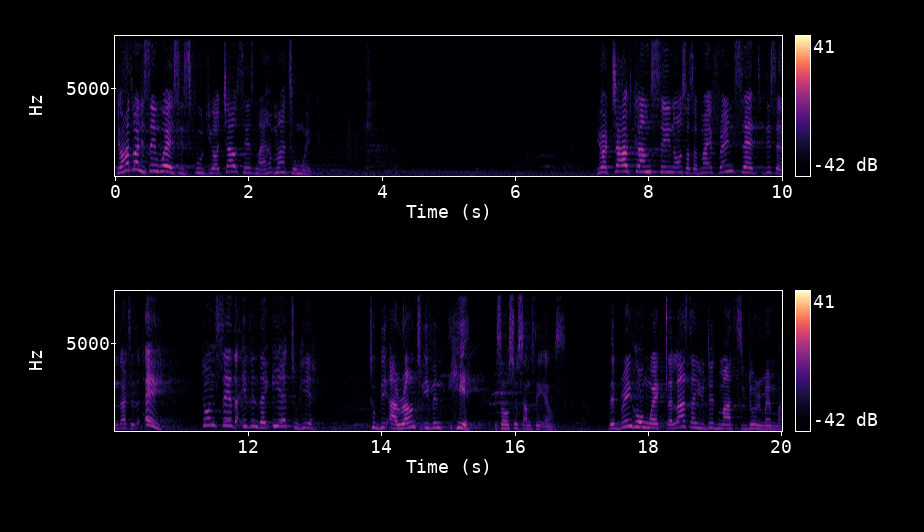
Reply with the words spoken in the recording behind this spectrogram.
Your husband is saying, Where is his food? Your child says, My math homework. Your child comes saying all sorts of, My friend said this and that. Hey, don't say that even the ear to hear, to be around to even hear is also something else. They bring homework. The last time you did maths, you don't remember.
